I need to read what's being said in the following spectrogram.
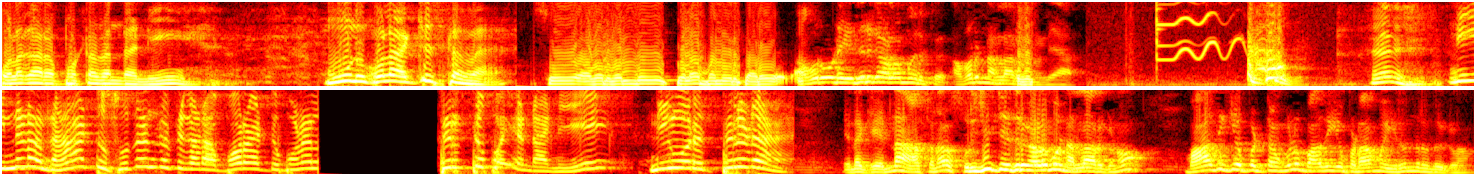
கொலகார பொட்டதண்டா நீ? மூணு கொலை அக்கிஸ்டவன் ஸோ அவர் வந்து கொலை பண்ணியிருக்காரு. அவரோட எதிர்காலமும் இருக்கு. அவரும் நல்லா இருக்கணும் இல்லையா? நீ என்னடா நாட்டு சுதந்திரத்துக்கடா போராட்டு போன? திருட்டு போயேன்டா நீ. நீ ஒரு திருடன். எனக்கு என்ன ஆசைனா சுர்ஜித் எதிர்காலமும் நல்லா இருக்கணும். பாதிக்கப்பட்டவங்களும் பாதிக்கப்படாம இருந்திருந்திருக்கலாம்.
